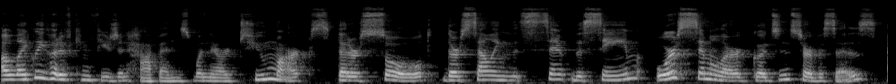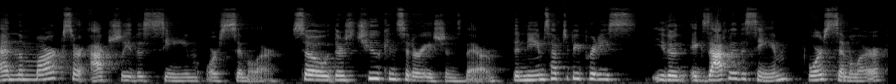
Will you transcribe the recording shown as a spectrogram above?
A likelihood of confusion happens when there are two marks that are sold, they're selling the, sim- the same or similar goods and services, and the marks are actually the same or similar. So there's two considerations there. The names have to be pretty either exactly the same or similar.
